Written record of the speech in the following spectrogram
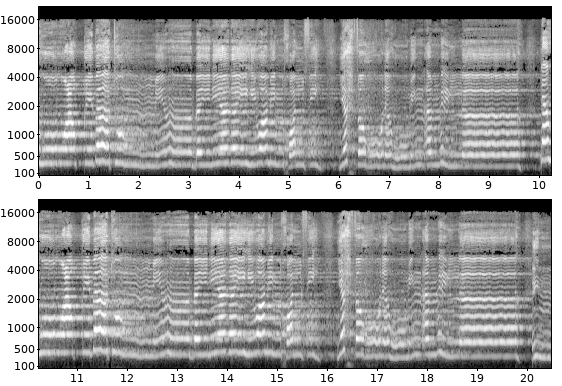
له معقبات من بين يديه ومن خلفه يحفظونه من أمر الله له معقبات من بين يديه ومن خلفه يحفظونه من أمر الله إن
